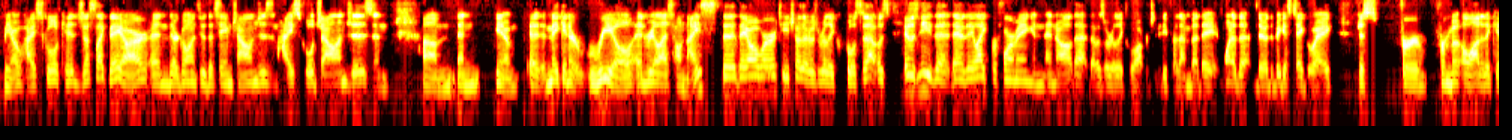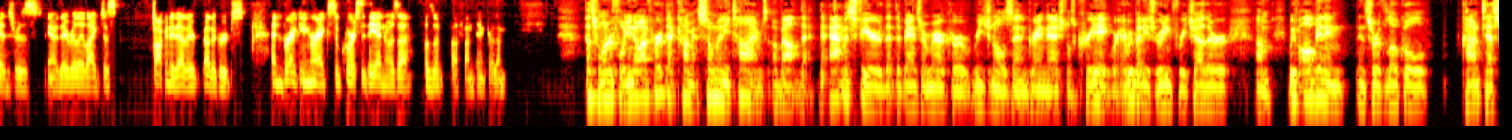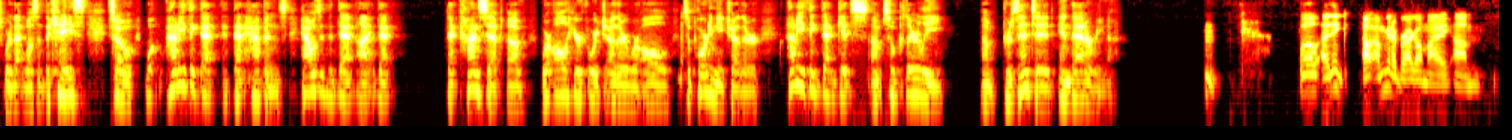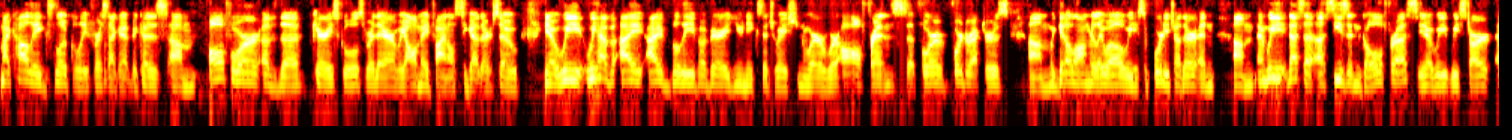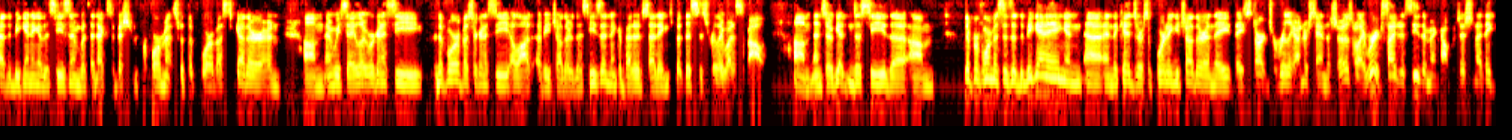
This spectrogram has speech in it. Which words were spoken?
you know, high school kids just like they are, and they're going through the same challenges and high school challenges and, um, and you know, uh, making it real and realize how nice that they all were to each other. It was really cool. So that was, it was neat that they, they like performing and, and all that. That was a really cool opportunity for them. But they, one of the, they're the biggest takeaway just for, for a lot of the kids was, you know, they really like just talking to the other, other groups and breaking ranks. Of course, at the end was a, was a, a fun thing for them. That's wonderful. You know, I've heard that comment so many times about the, the atmosphere that the Bands of America regionals and Grand Nationals create, where everybody's rooting for each other. Um, we've all been in, in sort of local contests where that wasn't the case. So, what, how do you think that that happens? How is it that that I, that that concept of we're all here for each other, we're all supporting each other? How do you think that gets um, so clearly um, presented in that arena? Well, I think I'm going to brag on my um, my colleagues locally for a second because um, all four of the Cary schools were there. We all made finals together. So, you know, we we have I I believe a very unique situation where we're all friends. Uh, four four directors. Um, we get along really well. We support each other, and um, and we that's a, a season goal for us. You know, we we start at the beginning of the season with an exhibition performance with the four of us together, and um, and we say, look, we're going to see the four of us are going to see a lot of each other this season in competitive settings, but this is really what it's about. Um, and so getting to see the um, the performances at the beginning and uh, and the kids are supporting each other and they they start to really understand the shows. We're like we're excited to see them in competition. I think,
